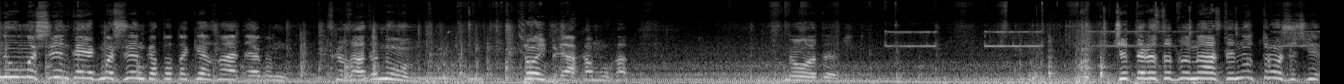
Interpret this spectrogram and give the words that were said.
Ну, машинка як машинка, то таке, знаєте, як вам сказати, ну. Ой, бляха-муха. Ну от. Е. 412, ну трошечки.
